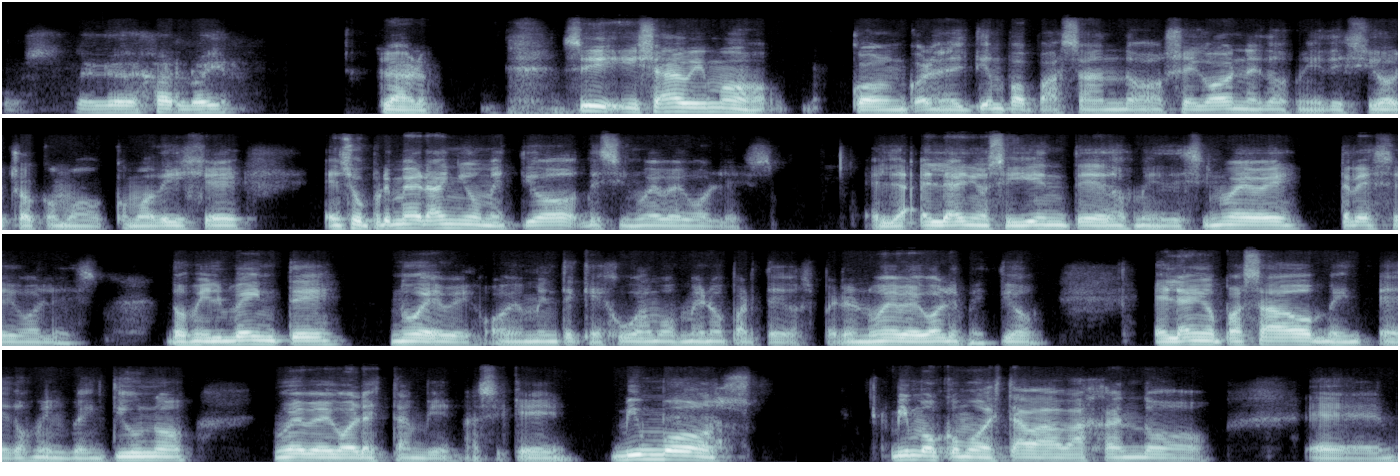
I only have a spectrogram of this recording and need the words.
pues debió dejarlo ir. Claro. Sí, y ya vimos con, con, el tiempo pasando, llegó en el 2018, como, como dije, en su primer año metió 19 goles. El, el, año siguiente, 2019, 13 goles. 2020, 9, obviamente que jugamos menos partidos, pero 9 goles metió. El año pasado, 20, eh, 2021, 9 goles también. Así que vimos, vimos cómo estaba bajando eh,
